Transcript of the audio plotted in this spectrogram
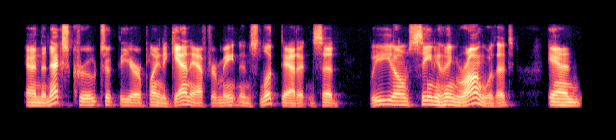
And the next crew took the airplane again after maintenance looked at it and said, We don't see anything wrong with it. And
